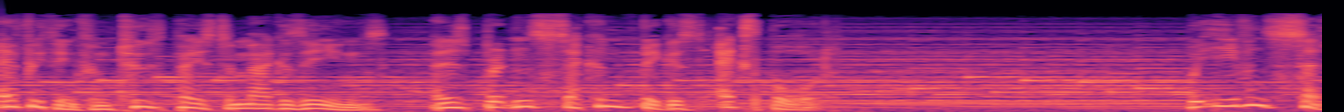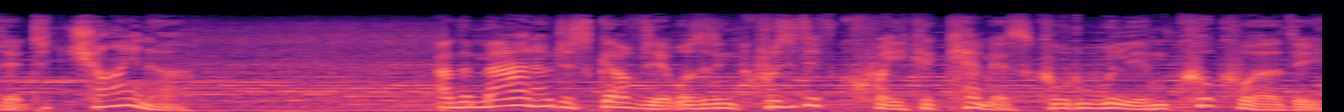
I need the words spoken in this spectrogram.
everything from toothpaste to magazines and is Britain's second biggest export. We even sell it to China. And the man who discovered it was an inquisitive Quaker chemist called William Cookworthy.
